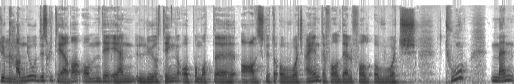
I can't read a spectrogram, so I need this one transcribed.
Du kan jo diskutere om det er en lur ting å på en måte avslutte Overwatch 1 til fordel for Overwatch 2, men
